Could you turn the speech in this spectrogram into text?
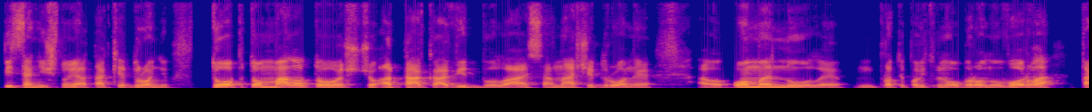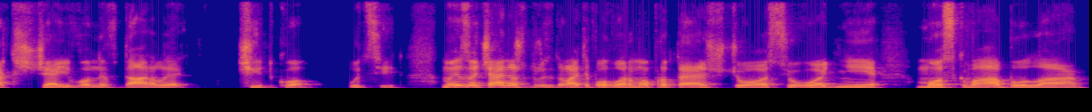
після нічної атаки дронів. Тобто, мало того, що атака відбулася, наші дрони оминули протиповітряну оборону ворога, так ще й вони вдарили чітко у ціль. Ну і звичайно ж, друзі, давайте поговоримо про те, що сьогодні Москва була.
